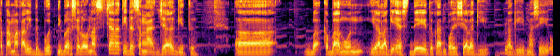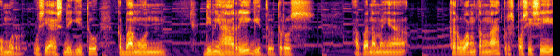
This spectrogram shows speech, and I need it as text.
pertama kali debut di Barcelona secara tidak sengaja gitu. Uh, kebangun ya lagi SD itu kan posisinya lagi lagi masih umur usia SD gitu. Kebangun dini hari gitu terus apa namanya ke ruang tengah terus posisi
